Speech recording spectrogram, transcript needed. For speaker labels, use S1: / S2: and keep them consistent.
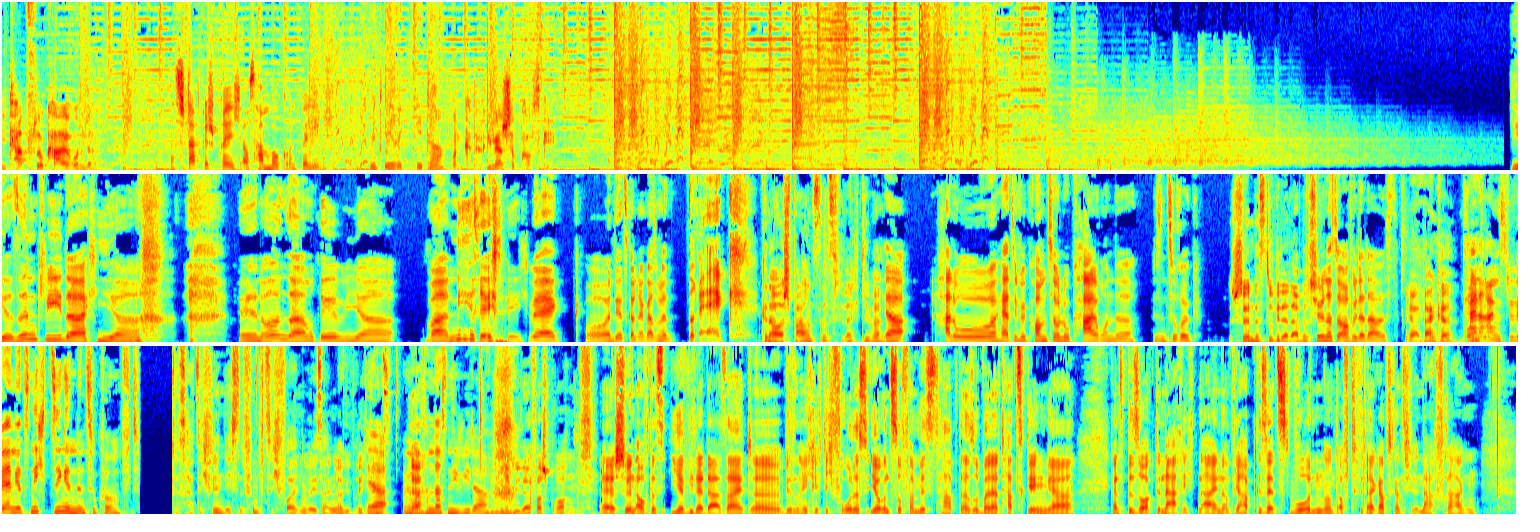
S1: Die Taz Lokalrunde.
S2: Das Stadtgespräch aus Hamburg und Berlin.
S3: Mit Erik Peter
S1: und Katharina Schipkowski.
S3: Wir sind wieder hier in unserem Revier. War nie richtig weg. Und jetzt kommt irgendwas mit Dreck.
S1: Genau, erspar uns das vielleicht lieber.
S3: Ja. Hallo, herzlich willkommen zur Lokalrunde. Wir sind zurück.
S1: Schön, dass du wieder da bist.
S3: Schön, dass du auch wieder da bist.
S1: Ja, danke.
S3: Keine Und Angst, wir werden jetzt nicht singen in Zukunft.
S1: Das hat sich für die nächsten 50 Folgen, würde ich sagen, erübrigt.
S3: Ja, jetzt. wir ja? machen das nie wieder.
S1: Nie wieder, versprochen. Äh, schön auch, dass ihr wieder da seid. Äh, wir sind eigentlich richtig froh, dass ihr uns so vermisst habt. Also bei der Taz ging ja ganz besorgte Nachrichten ein, ob wir abgesetzt wurden. Und auf Twitter gab es ganz viele Nachfragen.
